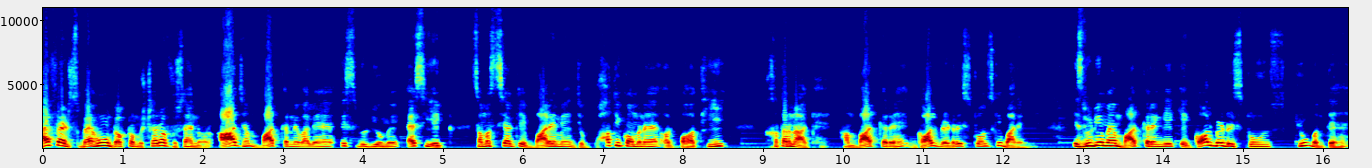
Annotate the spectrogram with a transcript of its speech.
हाय फ्रेंड्स मैं हूँ डॉक्टर मुशर्रफ हुसैन और आज हम बात करने वाले हैं इस वीडियो में ऐसी एक समस्या के बारे में जो बहुत ही कॉमन है और बहुत ही खतरनाक है। हम बात कर रहे हैं गॉल ब्लैडर स्टोन्स के बारे में। इस वीडियो में हम बात करेंगे कि गॉल ब्लैडर स्टोन्स क्यों बनते हैं,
